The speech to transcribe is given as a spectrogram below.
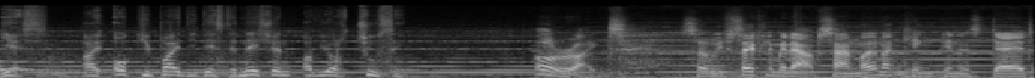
Yes, I occupy the destination of your choosing. Alright, so we've safely made out of San Mona, Kingpin is dead,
